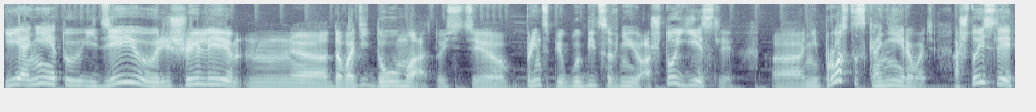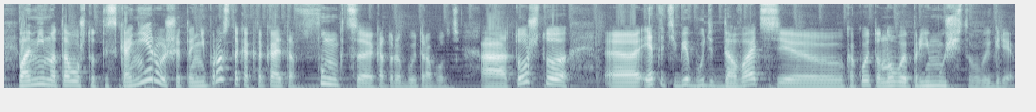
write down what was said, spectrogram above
И они эту идею решили э, доводить до ума. То есть, э, в принципе, углубиться в нее. А что если э, не просто сканировать, а что если помимо того, что ты сканируешь, это не просто как какая-то функция, которая будет работать, а то, что э, это тебе будет давать э, какое-то новое преимущество в игре.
